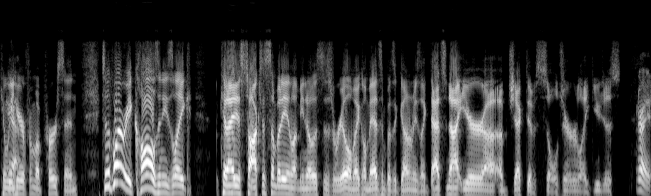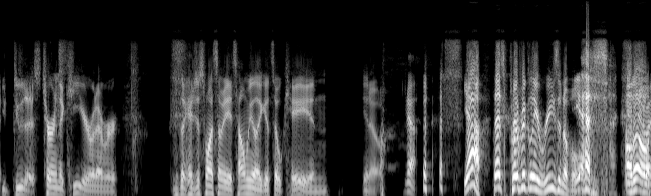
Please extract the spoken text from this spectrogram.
Can we Yeah. hear from a person? To the point where he calls and he's like, "Can I just talk to somebody and let me know this is real?" And Michael Madsen puts a gun on. He's like, "That's not your uh, objective, soldier. Like, you just Right. you do this, turn the key or whatever." He's like, "I just want somebody to tell me like it's okay and you know." Yeah. yeah, that's perfectly reasonable. Yes. Although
